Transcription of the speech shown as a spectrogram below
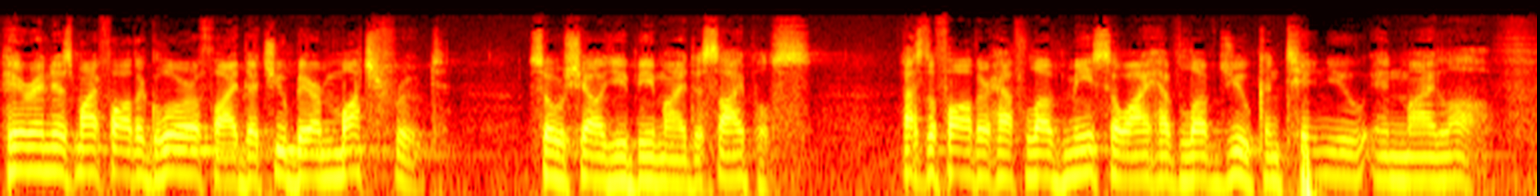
Herein is my Father glorified, that you bear much fruit. So shall ye be my disciples. As the Father hath loved me, so I have loved you. Continue in my love.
